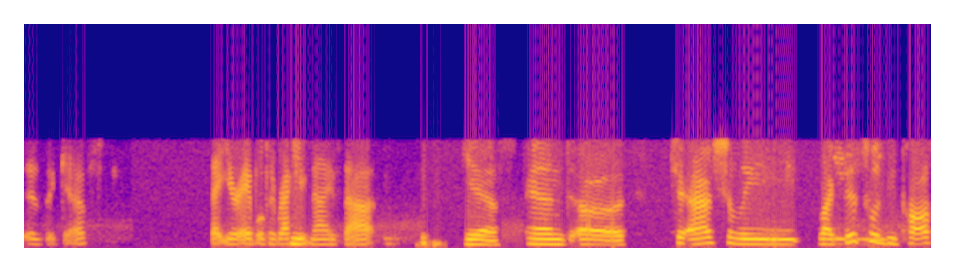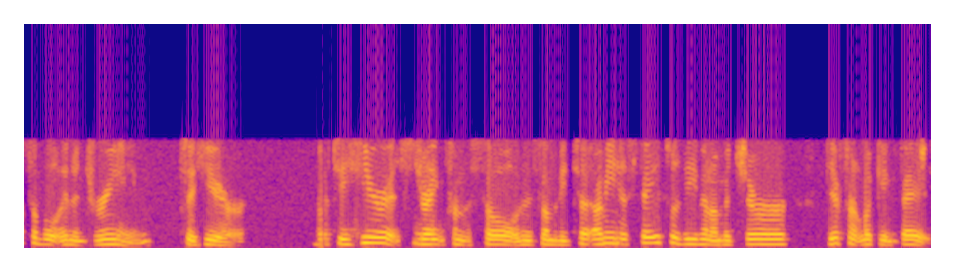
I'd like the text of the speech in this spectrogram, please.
is a gift that you're able to recognize that. Yes, and uh to actually like this would be possible in a dream to hear, but to hear it straight from the soul and then somebody. T- I mean, his face was even a mature, different looking face.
